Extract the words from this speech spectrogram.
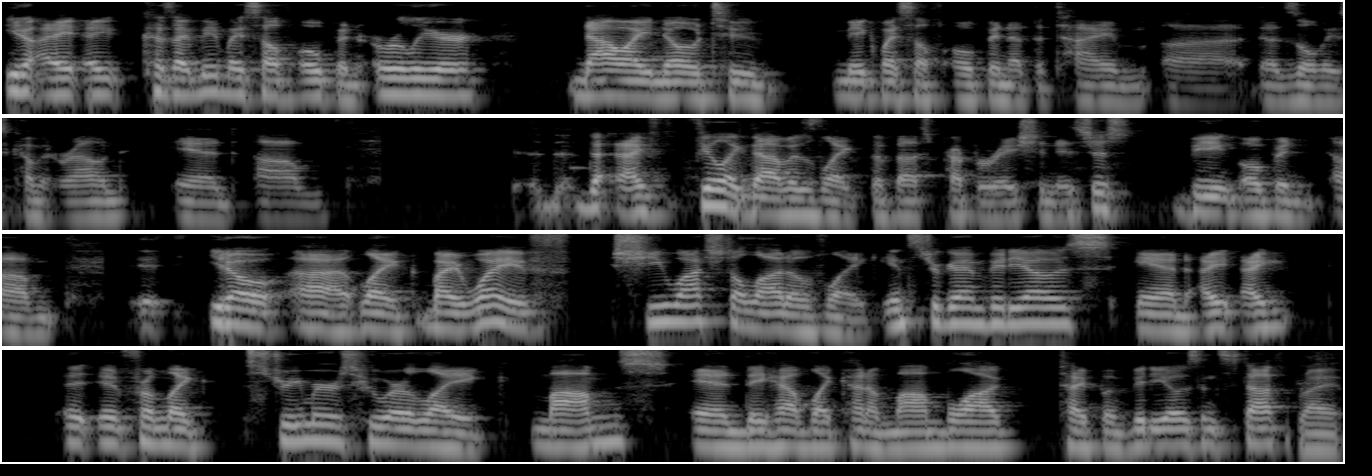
you know, I because I, I, made myself open earlier. Now I know to make myself open at the time uh, that Zolve is coming around, and um, th- I feel like that was like the best preparation is just being open. Um, you know, uh, like my wife, she watched a lot of like Instagram videos, and I, I it, from like streamers who are like moms, and they have like kind of mom blog type of videos and stuff. Right.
